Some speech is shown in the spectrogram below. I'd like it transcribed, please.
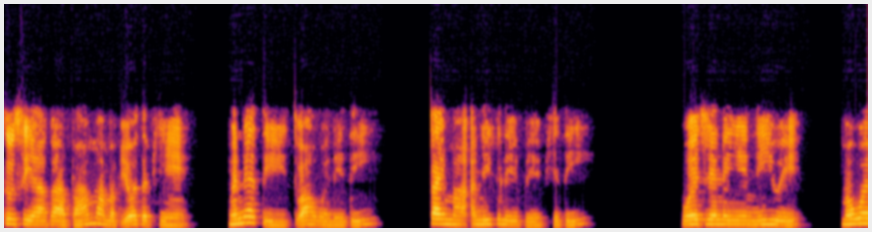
သူဆရာကဘာမှမပြောသဖြင့် ငနဲ့သည်တွားဝယ်လေသည်စိုက်မှအနီးကလေးပဲဖြစ်သည်ဝဲခြင်းလျင် နီး၍မဝဲ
